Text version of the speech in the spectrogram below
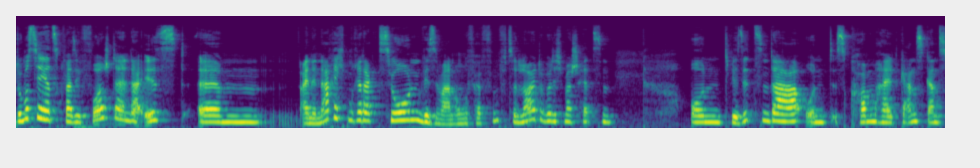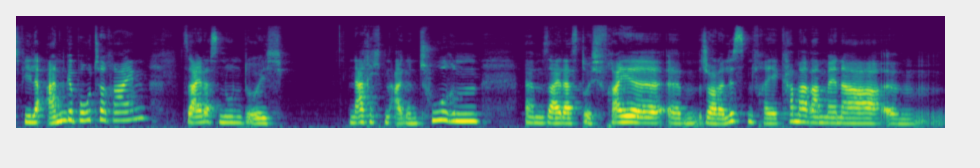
du musst dir jetzt quasi vorstellen, da ist ähm, eine Nachrichtenredaktion, wir waren ungefähr 15 Leute, würde ich mal schätzen. Und wir sitzen da und es kommen halt ganz, ganz viele Angebote rein, sei das nun durch Nachrichtenagenturen, ähm, sei das durch freie ähm, Journalisten, freie Kameramänner, ähm,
